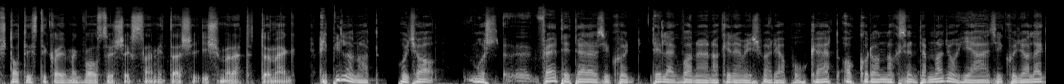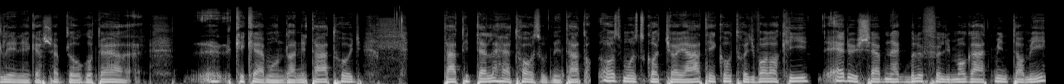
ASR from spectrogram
statisztikai meg valószínűségszámítási ismeret tömeg. Egy pillanat, hogyha most feltételezzük, hogy tényleg van olyan, aki nem ismeri a pókert, akkor annak szerintem nagyon hiányzik, hogy a leglényegesebb dolgot el, ki kell mondani. Tehát, hogy tehát itt lehet hazudni. Tehát az mozgatja a játékot, hogy valaki erősebbnek blöfföli magát, mint ami,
